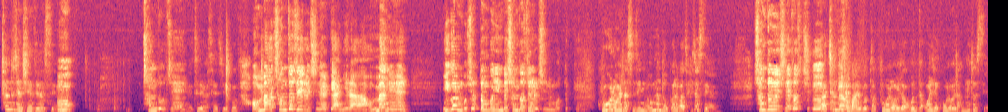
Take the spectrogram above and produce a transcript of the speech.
천두전 지내드렸어요. 어? 천도제. 네, 들어가서 해주고 엄마가 천도제를 지낼 게 아니라 엄마는 이걸 모셨던 분인데 천도제를 지내면 어떡해. 9월 5일날 선생님이 없는 돈 끌어가지고 해줬어요. 천도제 지내서 지금 아, 천두전 보면 말고 또 9월 5일날 오늘 원래 9월 5일날 한번 해줬어요.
